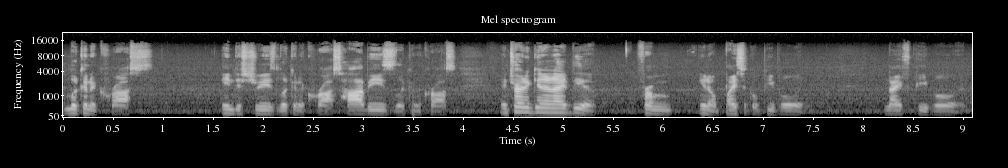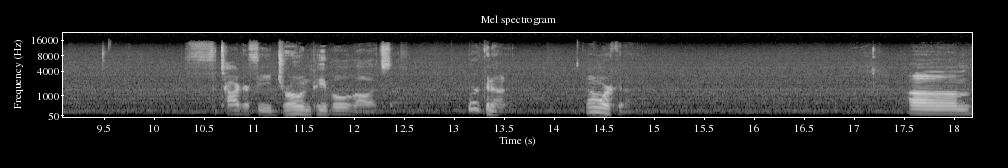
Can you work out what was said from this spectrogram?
looking across industries, looking across hobbies, looking across, and trying to get an idea from you know bicycle people and knife people and photography, drone people, all that stuff. Working on it. I'm working on it. Um.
